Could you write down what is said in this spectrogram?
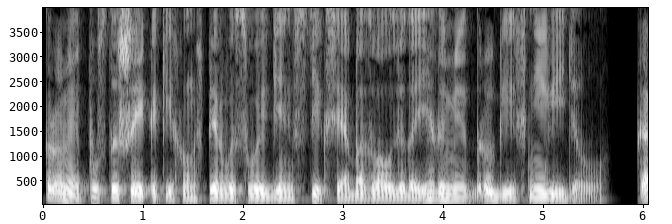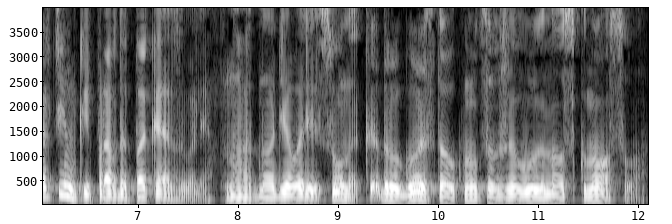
Кроме пустышей, каких он в первый свой день в Стиксе обозвал людоедами, других не видел. Картинки, правда, показывали, но одно дело рисунок, а другое столкнуться вживую нос к носу.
